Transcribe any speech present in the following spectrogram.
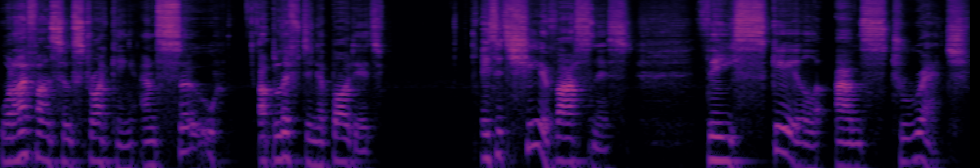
what I find so striking and so uplifting about it is its sheer vastness, the scale and stretch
